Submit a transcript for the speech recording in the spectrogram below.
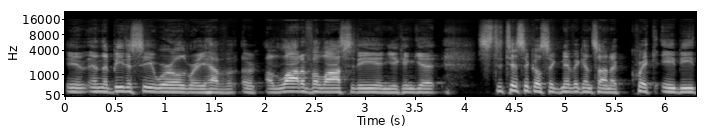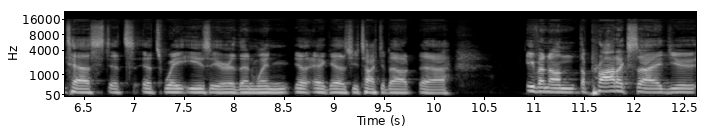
in, in, the B two C world where you have a, a, lot of velocity and you can get statistical significance on a quick A B test. It's it's way easier than when, as you talked about. Uh, even on the product side, you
